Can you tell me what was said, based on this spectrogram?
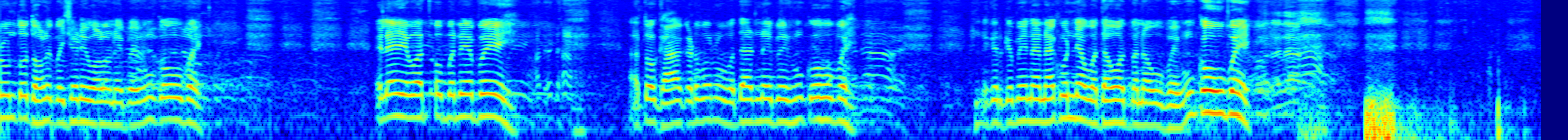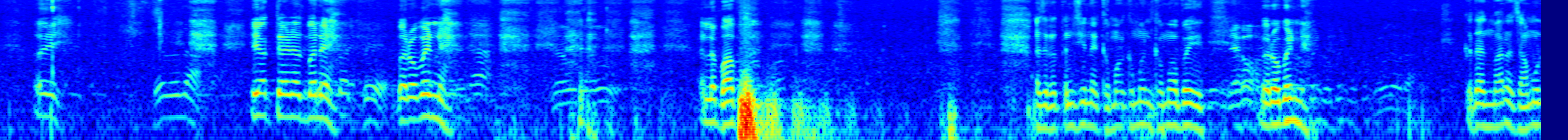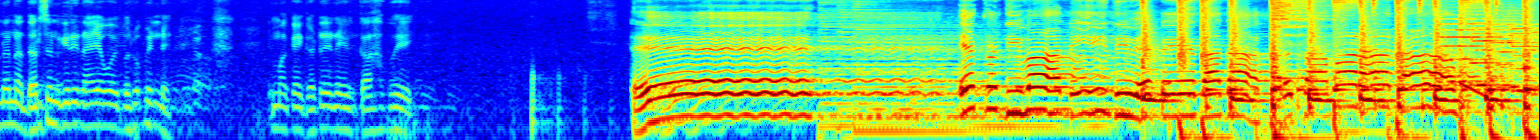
નો તો ધોળે પછાડી વાળો નહીં ભાઈ. હું કહું ભાઈ, એટલે એવા તો બને ભાઈ. આ તો ઘા કડવાનું વધારે નહીં ભાઈ. હું કહું ભાઈ નગર ગમે ના નાખું ને વધાવો જ બનાવવું ભાઈ. હું કહું ભાઈ. એક ત્રણ જ બને. બરોબર ને? એટલે બાપ, આજ ખમા ખમન ખમા ભાઈ. બરોબર ને? કદાચ મારા ચામુંડાના દર્શન કરીને આવ્યા હોય બરોબર ને એમાં કઈ ઘટે નહીં કાહ ભાઈ. એ એક દીવાની દિવેટે દાદા કરતા મારા કામ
